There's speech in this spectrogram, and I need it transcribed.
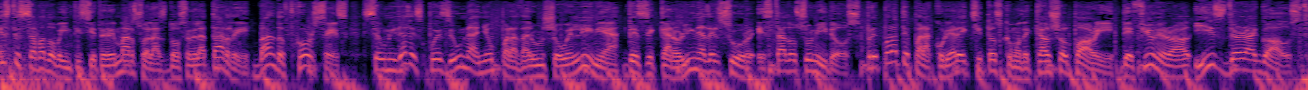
Este sábado 27 de marzo a las 12 de la tarde, Band of Horses se unirá después de un año para dar un show en línea desde Carolina del Sur, Estados Unidos. Prepárate para corear éxitos como The Casual Party, The Funeral y Is There a Ghost.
